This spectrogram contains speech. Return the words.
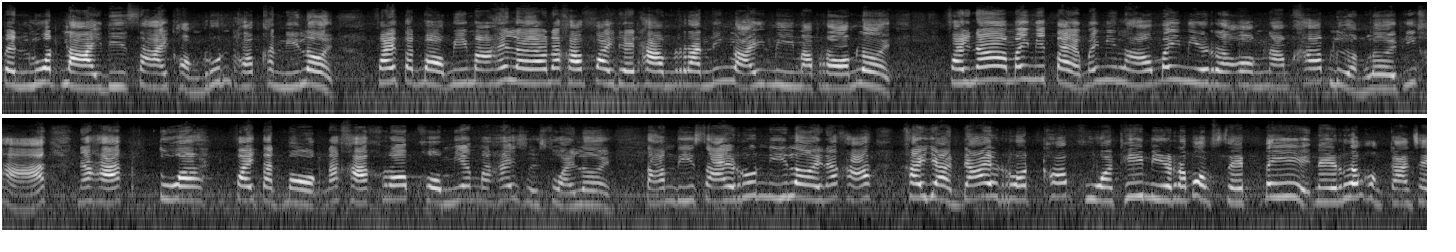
เป็นลวดลายดีไซน์ของรุ่นท็อปคันนี้เลยไฟตัดหมอกมีมาให้แล้วนะคะ ไฟ daytime running light มีมาพร้อมเลย ไฟหน้าไม่มีแตกไม่มีร้าวไม่มีระอองน้ำคาบเหลืองเลยพี่ขานะคะ ตัวไฟตัดหมอกนะคะ ครอบโครเมียมมาให้สวยๆเลย ตามดีไซน์รุ่นนี้เลยนะคะใครอยากได้รถครอบครัวที่มีระบบเซฟตี้ในเรื่องของการใช้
